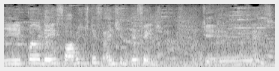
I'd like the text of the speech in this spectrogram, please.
E quando o DI sobe, a gente, a gente defende. Porque é isso.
